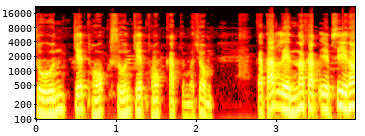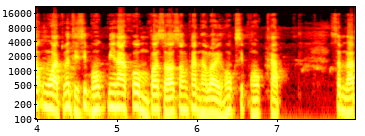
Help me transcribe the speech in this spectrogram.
076076 ครับท่านผู้ชม กระตัดเลนเนาะครับ FC เนาะงวดวันที่ 16 มีนาคม พศ 2566 ครับสำหรับ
